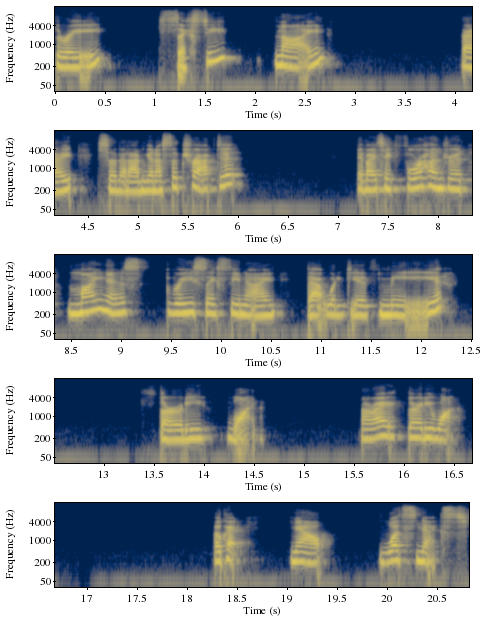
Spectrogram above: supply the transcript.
369, right? So that I'm gonna subtract it. If I take 400 minus 369, that would give me 31. All right, 31. Okay, now what's next?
